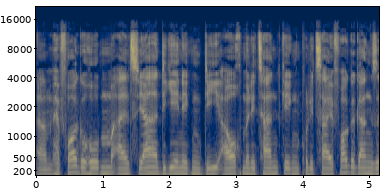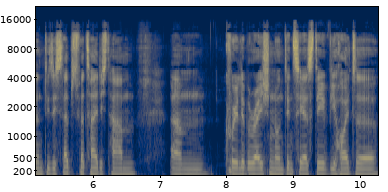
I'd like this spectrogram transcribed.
ähm, hervorgehoben als ja diejenigen, die auch militant gegen Polizei vorgegangen sind, die sich selbst verteidigt haben. Ähm, Queer Liberation und den CSD wie heute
